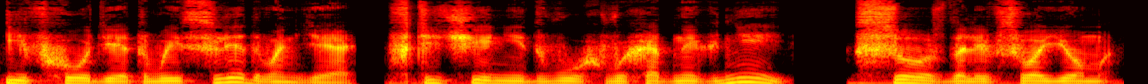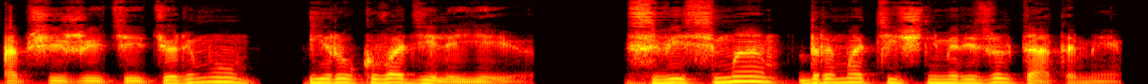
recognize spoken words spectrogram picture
и в ходе этого исследования в течение двух выходных дней создали в своем общежитии тюрьму и руководили ею, с весьма драматичными результатами,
